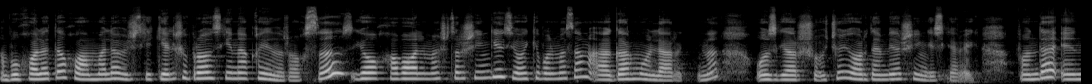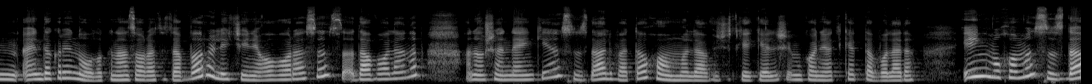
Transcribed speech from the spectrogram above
Bu holatda homila vujudga kelishi birozgina qiyinroq. Siz yo havo almashtirishingiz yoki bo'lmasam e, gormonlarni o'zgarishi uchun yordam berishingiz kerak. Bunda endokrinolog nazoratida bir lecheniya ovorasiz, davolanib, ana o'shandan keyin sizda albatta homila vujudga kelish imkoniyati katta bo'ladi. Eng muhimi sizda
